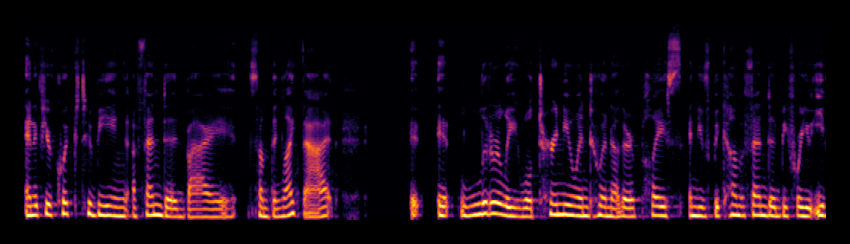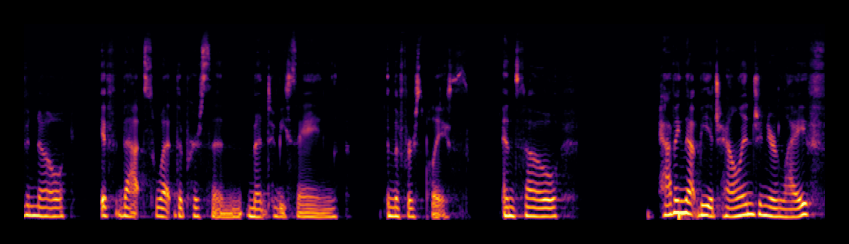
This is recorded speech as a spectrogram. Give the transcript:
And if you're quick to being offended by something like that, it, it literally will turn you into another place and you've become offended before you even know if that's what the person meant to be saying in the first place. And so having that be a challenge in your life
